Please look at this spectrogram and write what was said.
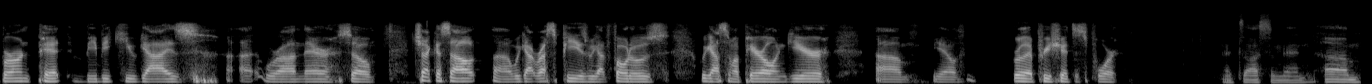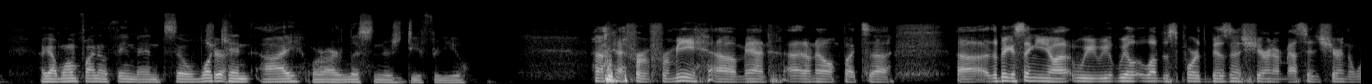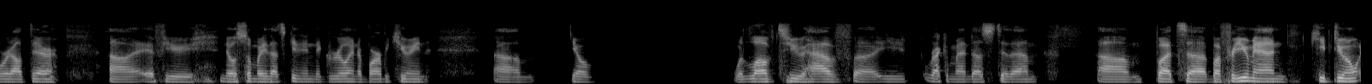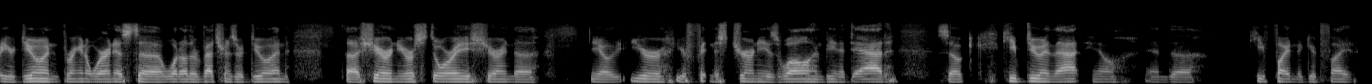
Burn Pit BBQ guys. Uh, we're on there, so check us out. Uh, we got recipes, we got photos, we got some apparel and gear. Um, you know, really appreciate the support. That's awesome, man. Um, I got one final thing, man. So, what sure. can I or our listeners do for you? for for me, uh, man, I don't know, but uh, uh, the biggest thing, you know, we, we we love to support the business, sharing our message, sharing the word out there. Uh, if you know somebody that's getting into grilling or barbecuing, um, you know, would love to have uh, you recommend us to them. Um, but uh, but for you, man, keep doing what you're doing, bringing awareness to what other veterans are doing, uh, sharing your story, sharing the you know your your fitness journey as well, and being a dad. So c- keep doing that, you know, and uh, keep fighting a good fight.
